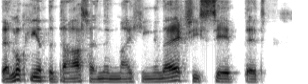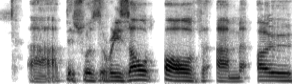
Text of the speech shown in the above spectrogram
they're looking at the data and then making, and they actually said that uh, this was the result of um, O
